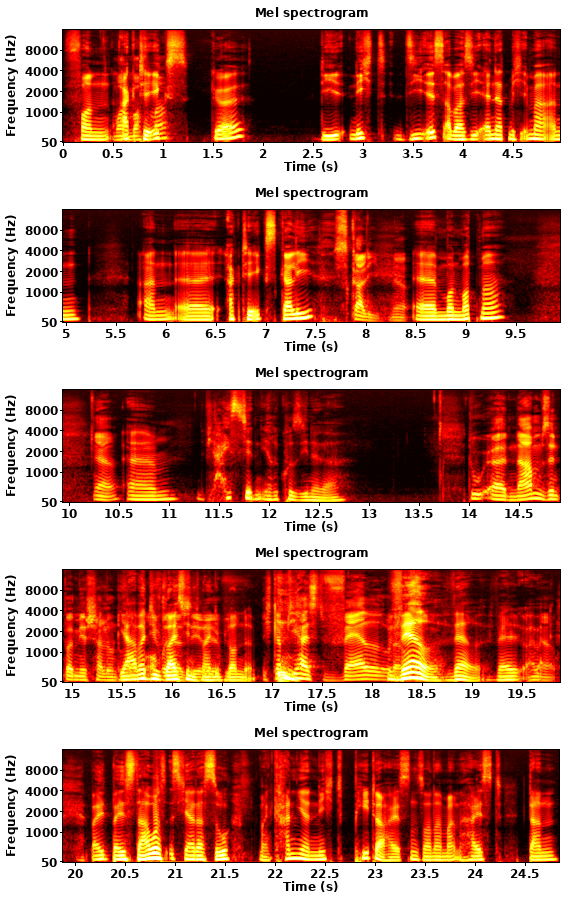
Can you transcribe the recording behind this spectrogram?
von Mon Akte Mothma? X Girl, die nicht sie ist, aber sie erinnert mich immer an, an äh, Akte X Scully, Scully, ja. äh, Mon Mothma. ja. Ähm, wie heißt sie denn ihre Cousine da? Du, äh, Namen sind bei mir Schall und Ja, aber weißt, wen ich Serie. meine, die Blonde. Ich glaube, die heißt Val oder Val, Val, Val. Aber Ja. bei, bei Star Wars ist ja das so, man kann ja nicht Peter heißen, sondern man heißt dann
